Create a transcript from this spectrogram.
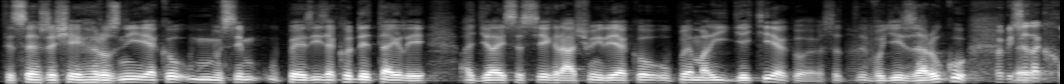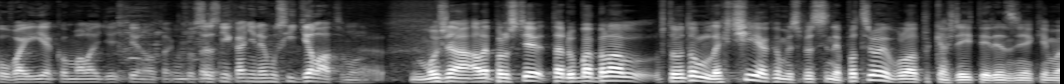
Ty se řeší hrozný, jako musím úplně říct, jako detaily a dělají se z těch hráčů někdy jako úplně malí děti, jako se vodí za ruku. Tak když se tak chovají jako malé děti, no, tak to se z nich ani nemusí dělat. Možná, ale prostě ta doba byla v tomto lehčí, jako my jsme si nepotřebovali volat každý týden s někým,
